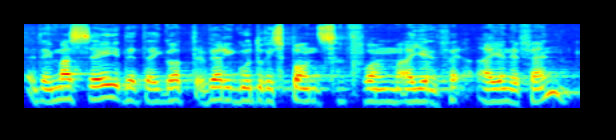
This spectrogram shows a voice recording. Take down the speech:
I must say that I got a very good response from INFN,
